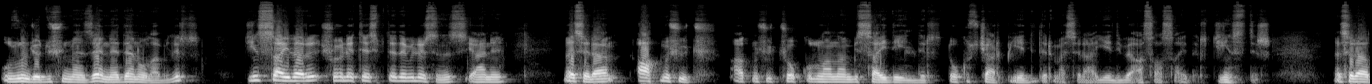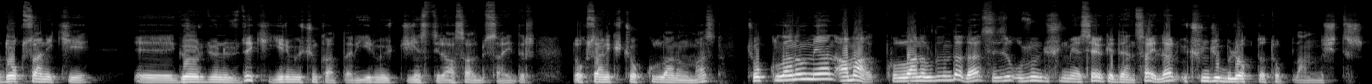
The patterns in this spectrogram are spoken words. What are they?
uzunca düşünmenize neden olabilir. Cins sayıları şöyle tespit edebilirsiniz. Yani mesela 63. 63 çok kullanılan bir sayı değildir. 9 çarpı 7'dir mesela. 7 bir asal sayıdır. Cinstir. Mesela 92 e, gördüğünüzde ki 23'ün katları 23 cinstir. Asal bir sayıdır. 92 çok kullanılmaz. Çok kullanılmayan ama kullanıldığında da sizi uzun düşünmeye sevk eden sayılar 3. blokta toplanmıştır.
